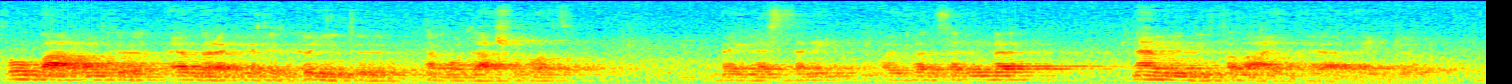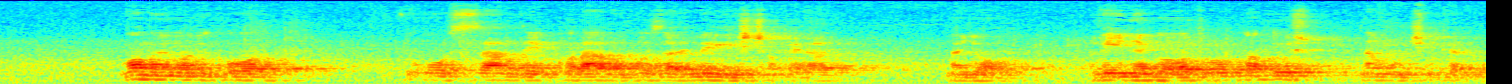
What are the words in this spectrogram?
Próbálunk emberek életét könnyítő megoldásokat beilleszteni a rendszerünkbe, nem mindig találjuk el egyből. Van olyan, amikor jó szándékkal állunk hozzá, de mégiscsak el megy a lényeg a dolognak, és nem úgy sikerül.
